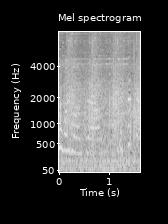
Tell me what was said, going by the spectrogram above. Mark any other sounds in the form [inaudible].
Oh my god, Dad. [laughs]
